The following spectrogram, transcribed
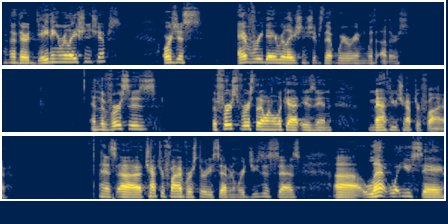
Whether they're dating relationships or just everyday relationships that we're in with others. And the verses, the first verse that I want to look at is in Matthew chapter 5. And it's uh, chapter 5, verse 37, where Jesus says, uh, Let what you say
